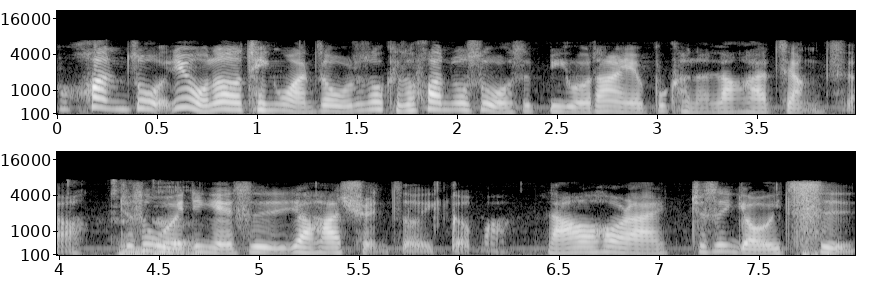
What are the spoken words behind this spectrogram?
换做，因为我那时候听完之后，我就说，可是换做是我是 B，我，当然也不可能让他这样子啊，就是我一定也是要他选择一个嘛。然后后来就是有一次，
